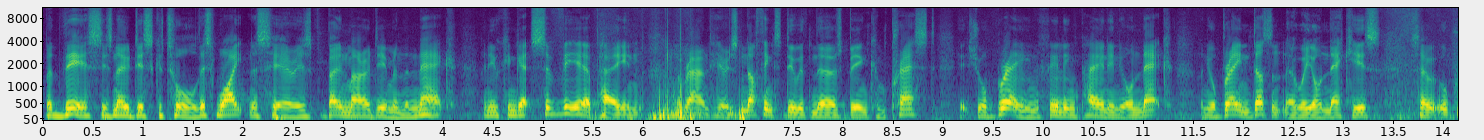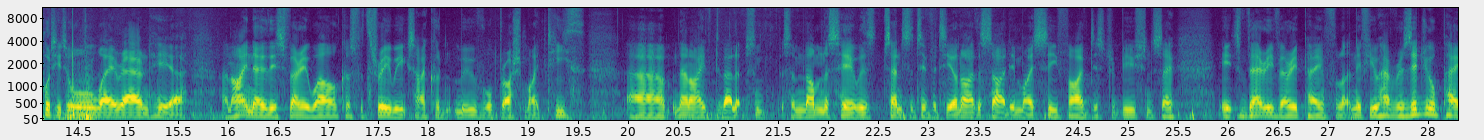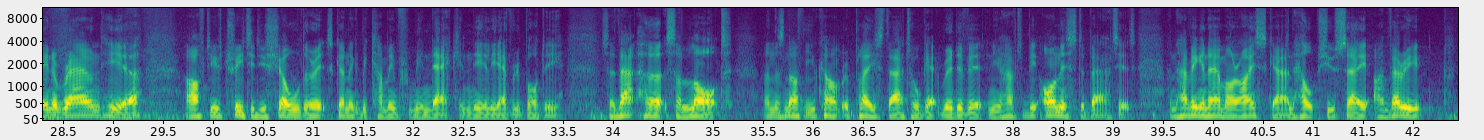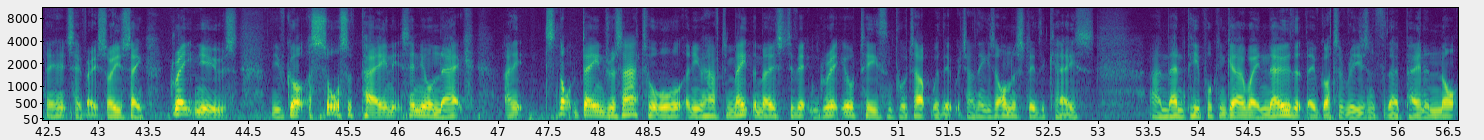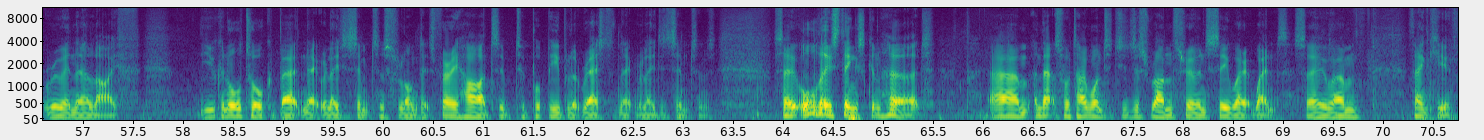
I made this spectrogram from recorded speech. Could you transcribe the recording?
but this is no disc at all. This whiteness here is bone marrow edema in the neck, and you can get severe pain around here. It's nothing to do with nerves being compressed. It's your brain feeling pain in your neck, and your brain doesn't know where your neck is, so it will put it all the way around here. And I know this very well because for three weeks I couldn't move or brush my teeth. Uh, then I developed some, some numbness here with sensitivity on either side in my C5 distribution. So it's very, very painful. And if you have residual pain around here, after you've treated your shoulder, it's going to be coming from your neck in nearly everybody. So that hurts a lot and there's nothing, you can't replace that or get rid of it, and you have to be honest about it. And having an MRI scan helps you say, I'm very, they don't say very sorry, you're saying, great news, you've got a source of pain, it's in your neck, and it's not dangerous at all, and you have to make the most of it and grit your teeth and put up with it, which I think is honestly the case. And then people can go away, know that they've got a reason for their pain and not ruin their life you can all talk about neck-related symptoms for long. It's very hard to, to put people at rest with neck-related symptoms. So all those things can hurt, um, and that's what I wanted to just run through and see where it went. So um, thank you.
